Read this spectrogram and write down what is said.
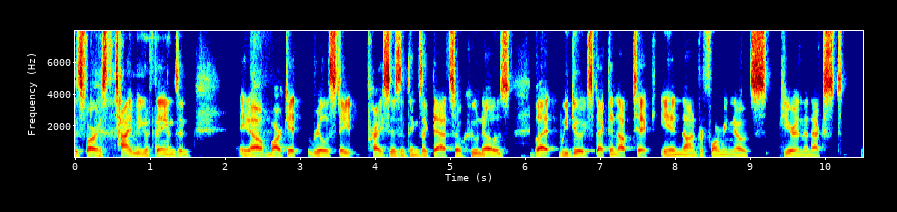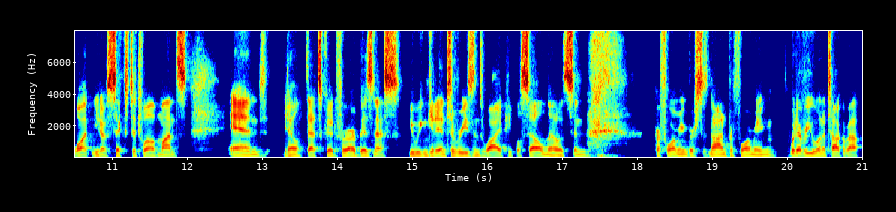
as far as timing of things and you know market real estate prices and things like that. So who knows? But we do expect an uptick in non-performing notes here in the next one you know 6 to 12 months. And you know that's good for our business. We can get into reasons why people sell notes and performing versus non-performing, whatever you want to talk about.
